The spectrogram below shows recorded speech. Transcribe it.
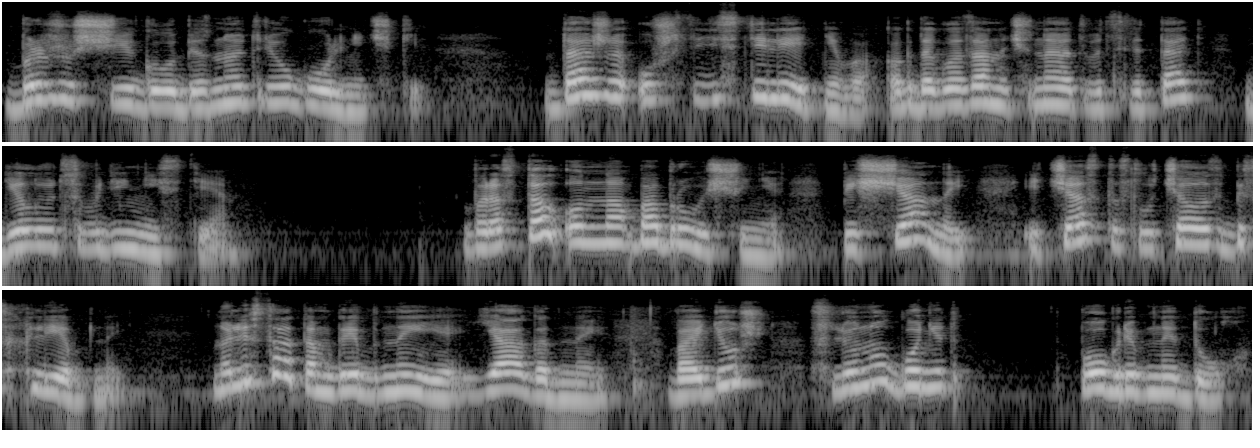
брыжущие голубизной треугольнички. Даже у шестидесятилетнего, когда глаза начинают выцветать, делаются водянистее. Вырастал он на Бобруйщине, песчаной и часто случалось бесхлебной. Но леса там грибные, ягодные. Войдешь, слюну гонит погребный дух.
